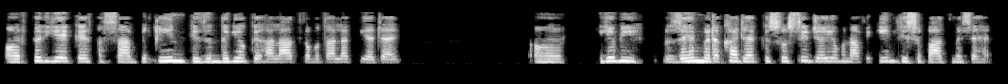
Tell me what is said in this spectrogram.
اور پھر یہ کہ سابقین کی زندگیوں کے حالات کا مطالعہ کیا جائے اور یہ بھی ذہن میں رکھا جائے کہ سستی جو ہے منافقین کی صفات میں سے ہے۔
